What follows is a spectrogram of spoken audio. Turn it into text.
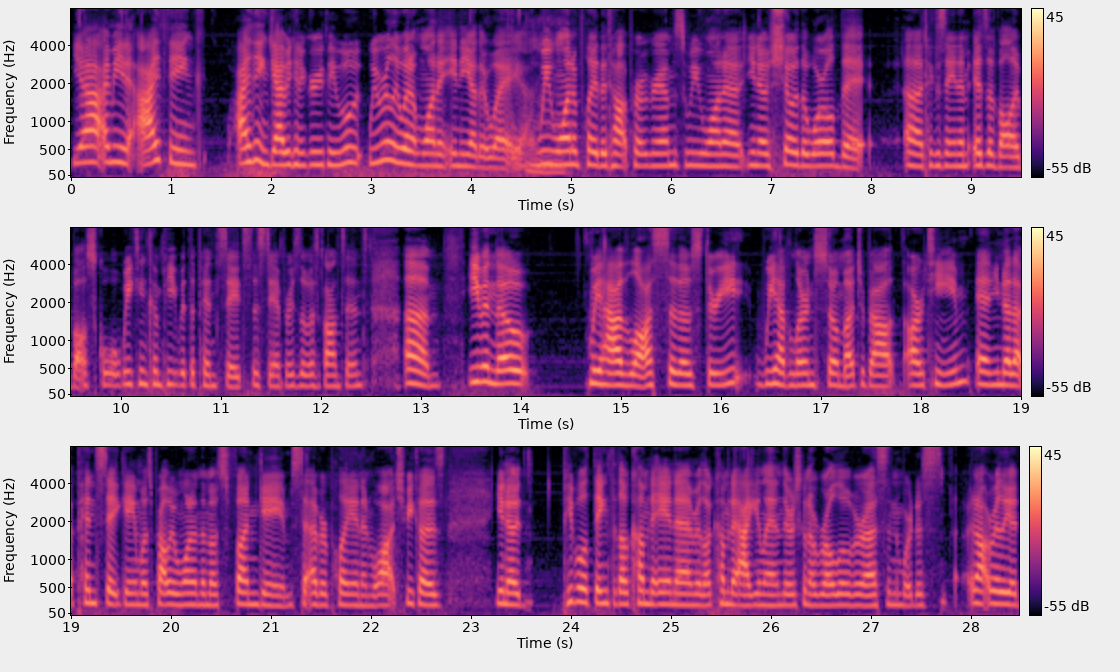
Yeah, I mean, I think I think Gabby can agree with me. We, we really wouldn't want it any other way. Yeah. We mm-hmm. want to play the top programs. We want to, you know, show the world that uh, Texas A&M is a volleyball school. We can compete with the Penn States, the Stanfords, the Wisconsins. Um, even though we have lost to those three, we have learned so much about our team. And you know that Penn State game was probably one of the most fun games to ever play in and watch because, you know, people think that they'll come to A&M or they'll come to Aggieland and they're just going to roll over us and we're just not really a,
